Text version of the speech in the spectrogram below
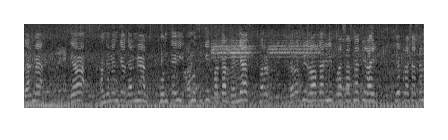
दरम्यान या आंदोलनाच्या दरम्यान कोणतेही अनुसूचित प्रकार घडल्यास सर सर्वस्वी जबाबदारी ही प्रशासनाची राहील. हे प्रशासन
